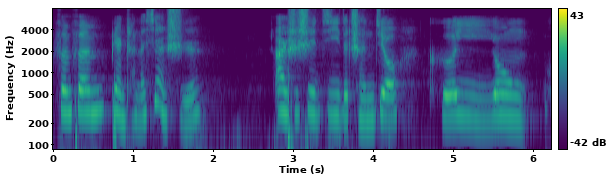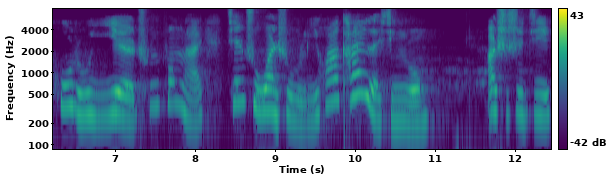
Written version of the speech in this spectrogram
纷纷变成了现实。二十世纪的成就可以用“忽如一夜春风来，千树万树梨花开”来形容。二十世纪，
